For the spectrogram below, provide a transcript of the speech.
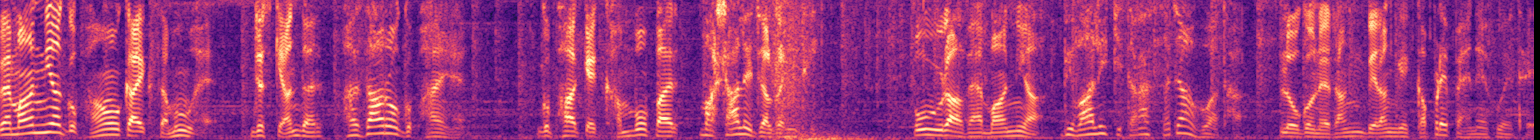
वैमान्या गुफाओं का एक समूह है। जिसके अंदर हज़ारों गुफाएँ हैं। गुफा के खंभों पर मशाले जल रही थी। पूरा वैमान्या दिवाली की तरह सजा हुआ था। लोगों ने रंग बिरंगे कपड़े पहने हुए थे।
